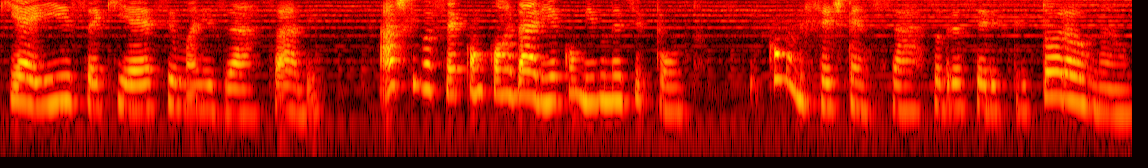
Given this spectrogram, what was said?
que é isso é que é se humanizar, sabe? Acho que você concordaria comigo nesse ponto. E como me fez pensar sobre eu ser escritora ou não?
